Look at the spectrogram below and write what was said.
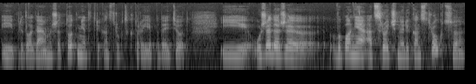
и предлагаем уже тот метод реконструкции, который ей подойдет. И уже даже выполняя отсроченную реконструкцию,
